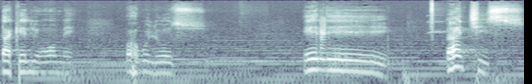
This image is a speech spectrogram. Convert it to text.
daquele homem orgulhoso. Ele, antes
